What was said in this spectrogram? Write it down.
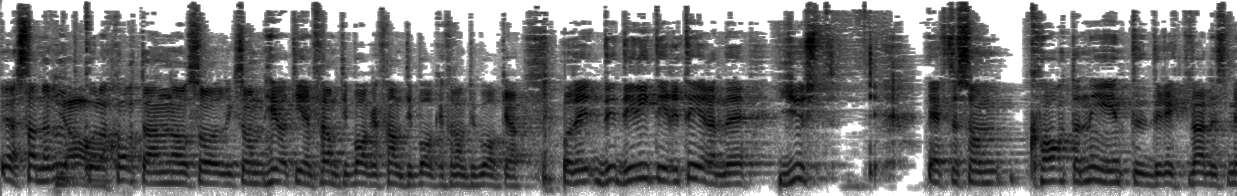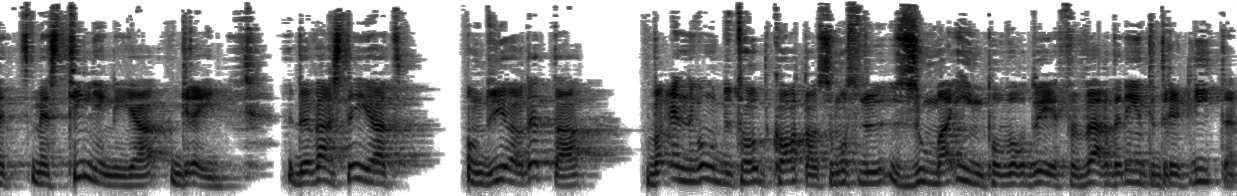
jag stannar upp, Ja. kollar kartan och så liksom hela tiden fram, tillbaka, fram, tillbaka, fram, tillbaka. Och det, det, det är lite irriterande just eftersom kartan är inte direkt världens mest- mest tillgängliga grej. Det värsta är ju att om du gör detta Varenda gång du tar upp kartan så måste du zooma in på var du är för världen är inte direkt liten.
